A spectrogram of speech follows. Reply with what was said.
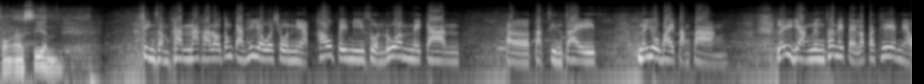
ของอาเซียน สิ่งสำคัญนะคะ เราต้องการให้เยาวชนเนี่ยเข้าไปมีส่วนร่วมในการตัดสินใจนโยบายต่างๆ แล้วอีกอย่างหนึ่งถ้าในแต่ละประเทศเนี่ย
